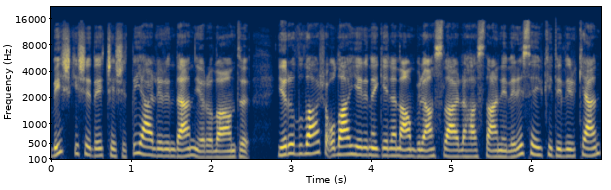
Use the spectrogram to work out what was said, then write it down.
5 kişi de çeşitli yerlerinden yaralandı. Yaralılar olay yerine gelen ambulanslarla hastanelere sevk edilirken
